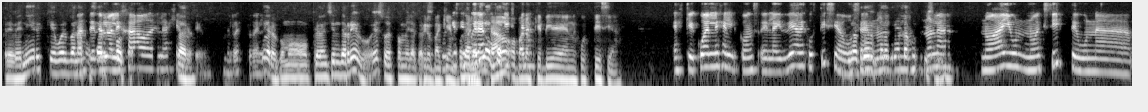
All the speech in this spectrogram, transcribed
prevenir que vuelvan a Mantenerlo alejado de la gente. Del resto de claro, como prevención de riesgo, eso es para mí la cárcel. ¿Pero para quién? ¿Para el Estado o para los que piden justicia? Es que, ¿cuál es el, la idea de justicia? O sea, no, no, la, no hay un, no existe una,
